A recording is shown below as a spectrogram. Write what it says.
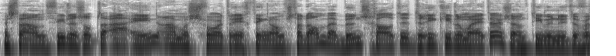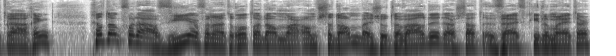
Er staan files op de A1 Amersfoort richting Amsterdam bij Bunschoten 3 kilometer, zo'n 10 minuten vertraging. Geldt ook voor de A4 vanuit Rotterdam naar Amsterdam bij Zoeterwoude, daar staat 5 kilometer.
